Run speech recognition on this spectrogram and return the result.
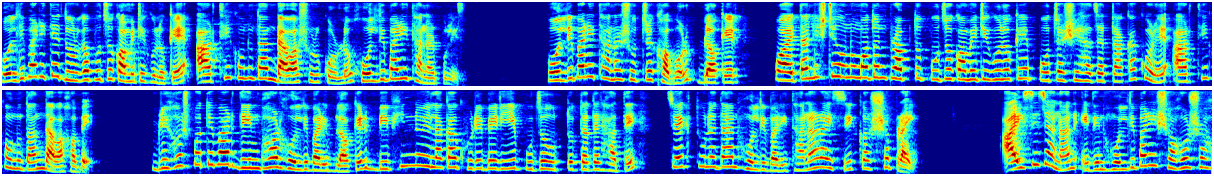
হলদিবাড়িতে দুর্গাপুজো কমিটিগুলোকে আর্থিক অনুদান দেওয়া শুরু করল হলদিবাড়ি থানার পুলিশ। হলদিবাড়ি থানার সূত্রে খবর, ব্লকের পঁয়তাল্লিশটি অনুমোদনপ্রাপ্ত পুজো কমিটিগুলোকে পঁচাশি হাজার টাকা করে আর্থিক অনুদান দেওয়া হবে। বৃহস্পতিবার দিনভর হলদিবাড়ি ব্লকের বিভিন্ন এলাকা ঘুরে বেরিয়ে পুজো উদ্যোক্তাদের হাতে চেক তুলে দেন হলদিবাড়ি থানার আইসি কশ্যপ রায়। আইসি জানান, এদিন হলদিবাড়ি শহর সহ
